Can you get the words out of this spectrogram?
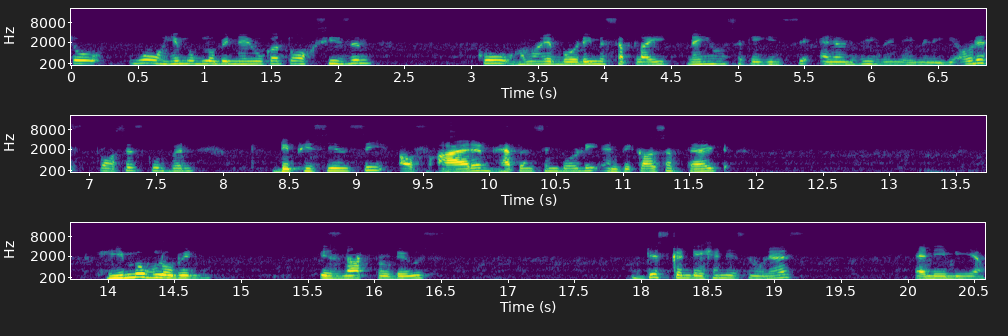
तो वो हीमोग्लोबिन नहीं होगा तो ऑक्सीजन को हमारे बॉडी में सप्लाई नहीं हो सकेगी, जिससे एनर्जी हमें नहीं मिलेगी। और इस प्रोसेस को when deficiency of iron happens in body and because of that haemoglobin is not produced this condition is known as anemia.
